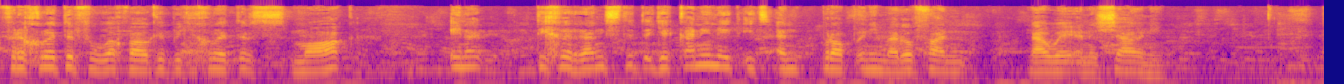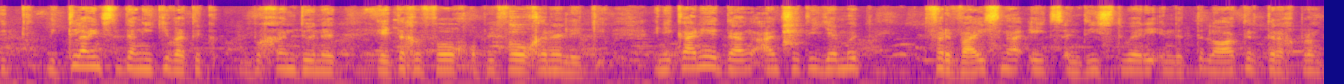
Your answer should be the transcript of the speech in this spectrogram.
vir 'n groter verhoog wou ek 'n bietjie groter maak en die geringste jy kan nie net iets inprop in die middel van nowhere in 'n show nie die die kleinste dingetjie wat ek begin doen het, het 'n gevolg op die volgende liedjie. En jy kan nie 'n ding aansit jy moet verwys na iets in die storie en dit later terugbring.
